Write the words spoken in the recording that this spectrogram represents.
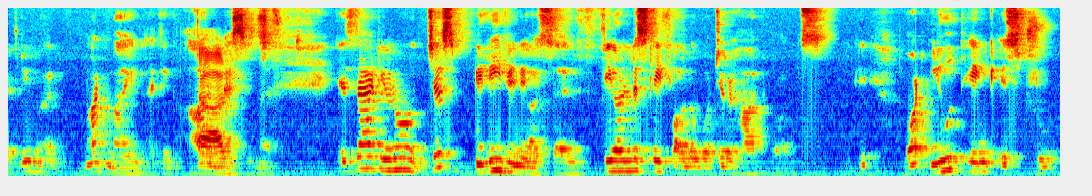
everyone, not mine. I think our, Our message, message. is that you know just believe in yourself, fearlessly follow what your heart? What you think is true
